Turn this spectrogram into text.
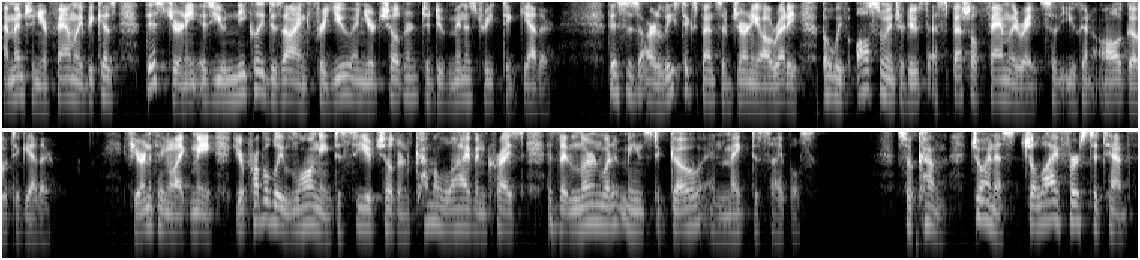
I mention your family because this journey is uniquely designed for you and your children to do ministry together. This is our least expensive journey already, but we've also introduced a special family rate so that you can all go together. If you're anything like me, you're probably longing to see your children come alive in Christ as they learn what it means to go and make disciples. So come, join us July 1st to 10th.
